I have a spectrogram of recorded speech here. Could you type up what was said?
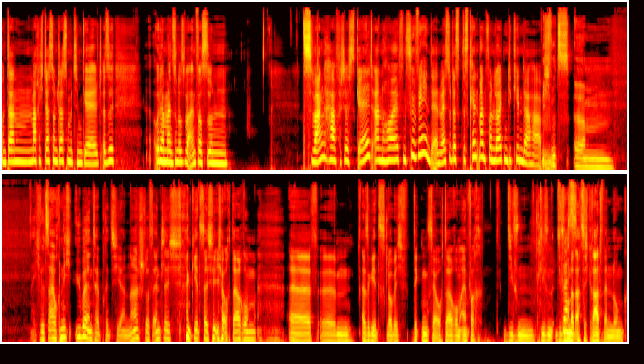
Und dann mache ich das und das mit dem Geld. Also, oder meinst du, das war einfach so ein zwanghaftes Geld anhäufen? Für wen denn? Weißt du, das, das kennt man von Leuten, die Kinder haben. Ich würde es, ähm, ich würde es auch nicht überinterpretieren. Ne? Schlussendlich geht es natürlich auch darum, äh, ähm, also geht es, glaube ich, Dickens ja auch darum, einfach diesen, diesen, diese hast- 180-Grad-Wendung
